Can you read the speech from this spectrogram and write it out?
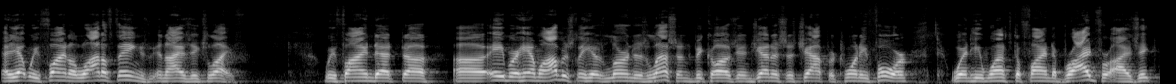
And yet we find a lot of things in Isaac's life. We find that uh, uh, Abraham obviously has learned his lessons because in Genesis chapter 24, when he wants to find a bride for Isaac,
